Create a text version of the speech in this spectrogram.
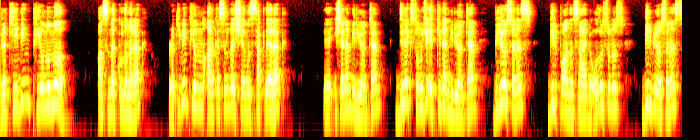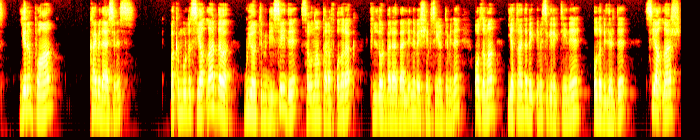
rakibin piyonunu aslında kullanarak, rakibin piyonunun arkasında şahımızı saklayarak e, işlenen bir yöntem. Direkt sonucu etkiden bir yöntem. Biliyorsanız bir puanın sahibi olursunuz. Bilmiyorsanız yarım puan kaybedersiniz. Bakın burada siyahlar da bu yöntemi bilseydi savunan taraf olarak Fildor beraberliğini ve şemsiye yöntemini o zaman yatayda beklemesi gerektiğini olabilirdi. Siyahlar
